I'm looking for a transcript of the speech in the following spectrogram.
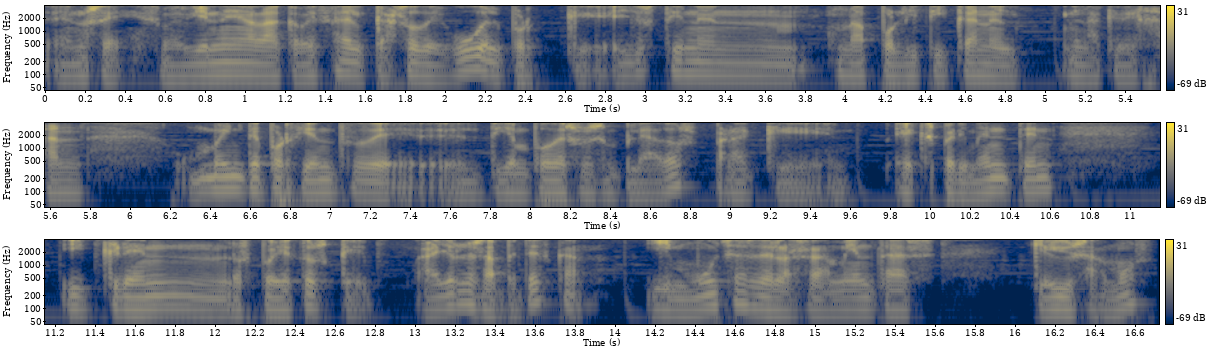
Eh, no sé, se me viene a la cabeza el caso de Google, porque ellos tienen una política en, el, en la que dejan un 20% del tiempo de sus empleados para que experimenten y creen los proyectos que a ellos les apetezcan. Y muchas de las herramientas que hoy usamos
